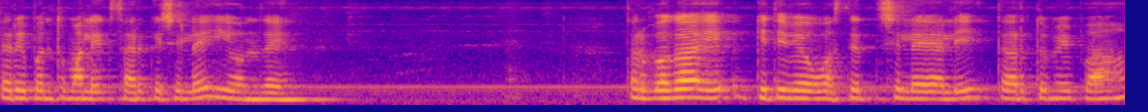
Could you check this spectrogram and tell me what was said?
तरी पण तुम्हाला एकसारखी शिलाई येऊन जाईल. तर बघा ए किती व्यवस्थित शिलाई आली. तर तुम्ही पहा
